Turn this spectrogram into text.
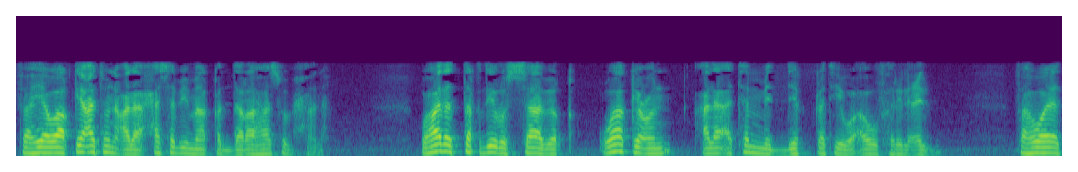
فهي واقعة على حسب ما قدرها سبحانه. وهذا التقدير السابق واقع على أتم الدقة وأوفر العلم. فهو,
